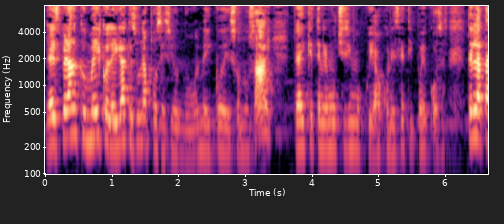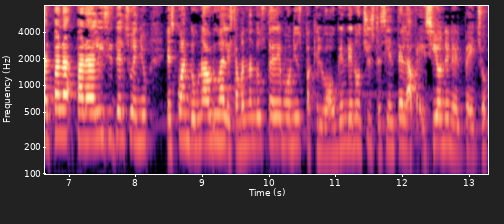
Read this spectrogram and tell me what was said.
esperan que un médico le diga que es una posesión. No, el médico de eso no sabe. Entonces hay que tener muchísimo cuidado con ese tipo de cosas. Entonces la tal parálisis del sueño es cuando una bruja le está mandando a usted demonios para que lo ahoguen de noche y usted siente la presión en el pecho.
